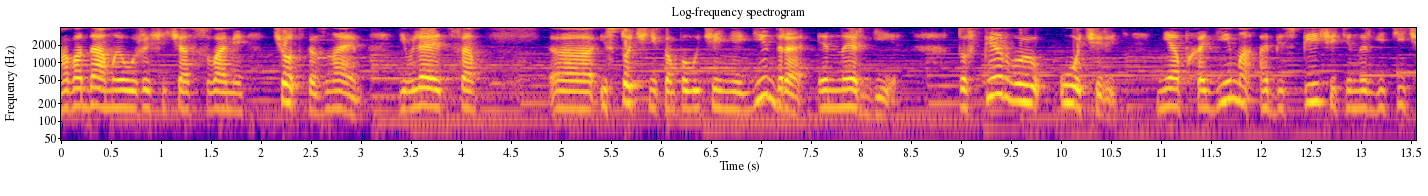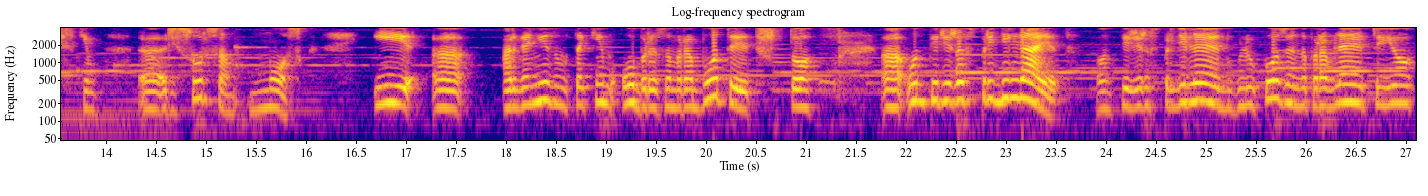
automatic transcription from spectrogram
а вода мы уже сейчас с вами четко знаем, является э, источником получения гидроэнергии, то в первую очередь необходимо обеспечить энергетическим ресурсом мозг. И э, организм таким образом работает, что э, он перераспределяет, он перераспределяет глюкозу и направляет ее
